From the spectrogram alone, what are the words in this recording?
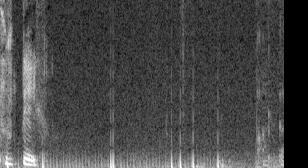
Türk değil. Arka.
